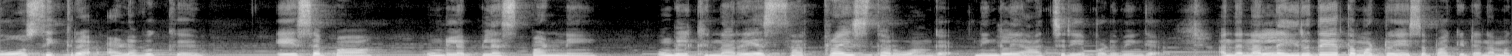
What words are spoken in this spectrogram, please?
யோசிக்கிற அளவுக்கு ஏசப்பா உங்களை ப்ளஸ் பண்ணி உங்களுக்கு நிறைய சர்ப்ரைஸ் தருவாங்க. நீங்களே ஆச்சரியப்படுவீங்க. அந்த நல்ல இருதயத்தை மட்டும் ஏசப்பா கிட்ட நம்ம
